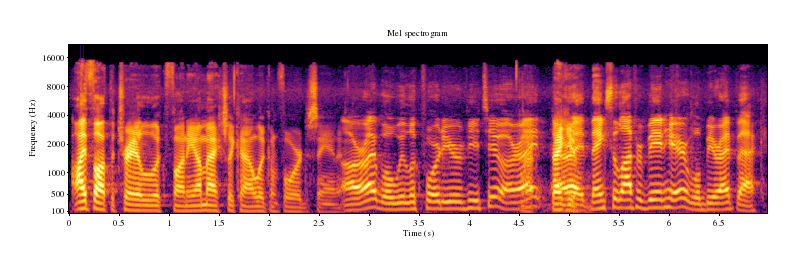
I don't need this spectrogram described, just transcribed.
I thought the trailer looked funny. I'm actually kind of looking forward to seeing it. All right. Well, we look forward to your review too. All right. thank All you. right. Thanks a lot for being here. We'll be right back.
